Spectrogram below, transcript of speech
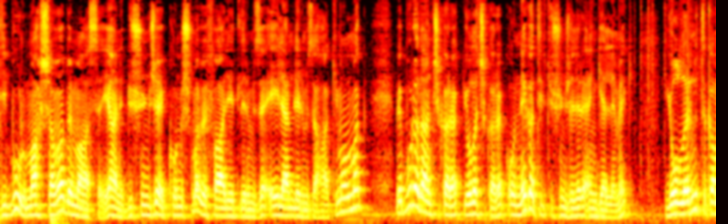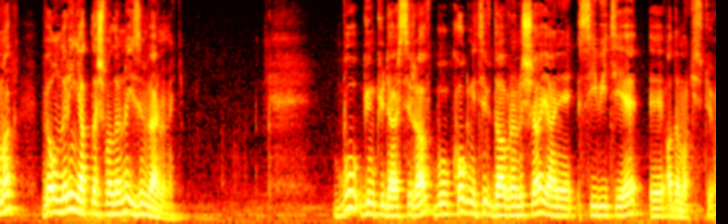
Dibur, mahşava ve mase yani düşünce, konuşma ve faaliyetlerimize, eylemlerimize hakim olmak ve buradan çıkarak, yola çıkarak o negatif düşünceleri engellemek, yollarını tıkamak ve onların yaklaşmalarına izin vermemek. Bu günkü dersi Rav bu kognitif davranışa yani CBT'ye e, adamak istiyor.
